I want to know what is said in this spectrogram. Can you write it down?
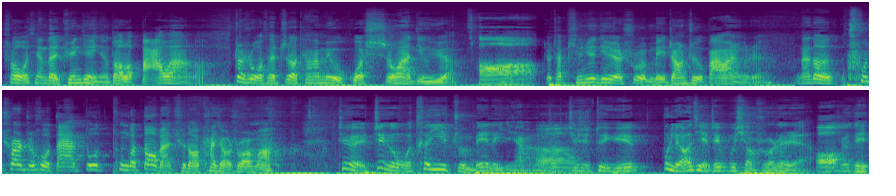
说我现在军订已经到了八万了，这时候我才知道他还没有过十万订阅，哦，就他平均订阅数每章只有八万个人。难道出圈之后大家都通过盗版渠道看小说吗？这个这个我特意准备了一下啊就是对于不了解这部小说的人，哦就给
